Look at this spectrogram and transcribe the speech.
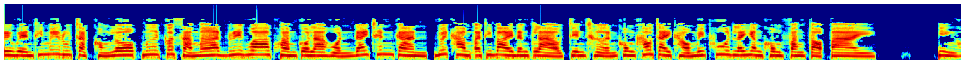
ริเวณที่ไม่รู้จักของโลกมืดก็สามารถเรียกว่าความโกลาหลได้เช่นกัน ด้วยคำอธิบายดังกล่าว เจียงเฉินคงเข้าใจเขาไม่พูดและยังคงฟังต่อไปหญิงห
